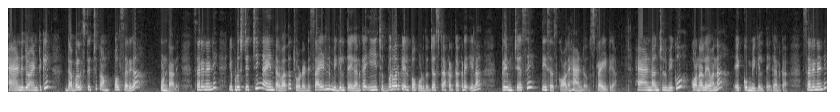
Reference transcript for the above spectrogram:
హ్యాండ్ జాయింట్కి డబల్ స్టిచ్ కంపల్సరిగా ఉండాలి. సరేనండి? ఇప్పుడు స్టిచ్చింగ్ అయిన తర్వాత చూడండి. సైడ్లు మిగిలితే కనుక ఈ చివరి వరకు వెళ్ళిపోకూడదు. జస్ట్ అక్కడికక్కడ ఇలా ట్రిమ్ చేసి తీసేసుకోవాలి హ్యాండ్ స్ట్రైట్గా. హ్యాండ్ అంచులు మీకు కొనలు ఏమైనా ఎక్కువ మిగిలితే కనుక సరేనండి?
